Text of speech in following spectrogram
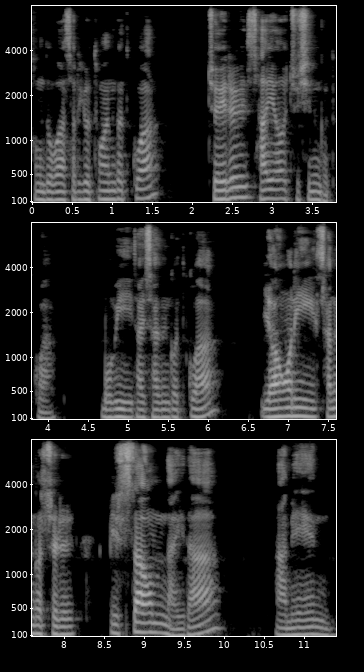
성도가 서로 교통한 것과 죄를 사여 주시는 것과 몸이 다시 사는 것과 영원히 사는 것을 믿사옵나이다. 아멘.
